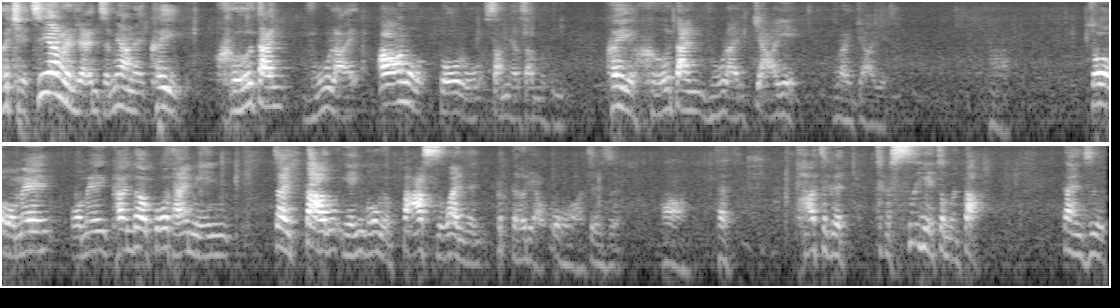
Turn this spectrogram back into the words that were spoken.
而且这样的人怎么样呢？可以合担如来阿耨多罗三藐三菩提，可以合担如来家业，如来家业。所以，我们我们看到郭台铭在大陆员工有八十万人，不得了哇！真是啊，他他这个这个事业这么大，但是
